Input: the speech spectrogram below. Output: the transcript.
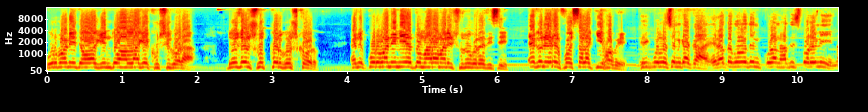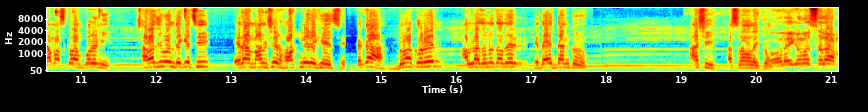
কোরবানি দেওয়া কিন্তু আল্লাহকে খুশি করা। দুইজন সুৎখর ঘুষখোর। এনে কোরবানি নিয়ে তো মারামারি শুরু করে দিছি। এখন এটার ফয়সালা কি হবে? ঠিক বলেছেন কাকা এরা তো কোনোদিন কোরআন হাদিস পড়েনি নামাজ কালাম পড়েনি। সারা জীবন দেখেছি এরা মানুষের হক মেরে খেয়েছে। কাকা দোয়া করেন আল্লাহ যেন তাদের হেদায়েত দান করুক। আসি আসসালামু আলাইকুম। ওয়ালাইকুম আসসালাম।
